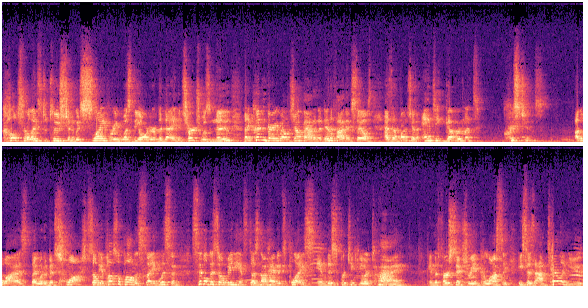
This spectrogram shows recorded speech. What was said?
cultural institution in which slavery was the order of the day. The church was new. They couldn't very well jump out and identify themselves as a bunch of anti government Christians. Otherwise, they would have been squashed. So the Apostle Paul is saying, listen, civil disobedience does not have its place in this particular time in the first century in Colossae. He says, I'm telling you,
